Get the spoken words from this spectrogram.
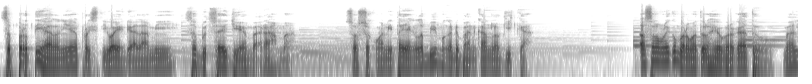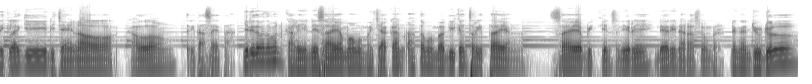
Seperti halnya peristiwa yang dialami sebut saja Mbak Rahma, sosok wanita yang lebih mengedepankan logika Assalamualaikum warahmatullahi wabarakatuh Balik lagi di channel Kalong Cerita Seta Jadi teman-teman kali ini saya mau membacakan atau membagikan cerita yang saya bikin sendiri dari narasumber dengan judul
